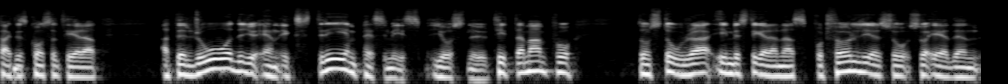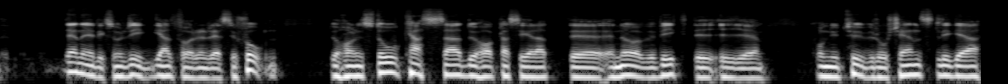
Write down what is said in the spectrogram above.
faktiskt konstatera att, att det råder ju en extrem pessimism just nu. Tittar man på de stora investerarnas portföljer så, så är den, den är liksom riggad för en recession. Du har en stor kassa, du har placerat eh, en övervikt i, i eh, konjunkturokänsliga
